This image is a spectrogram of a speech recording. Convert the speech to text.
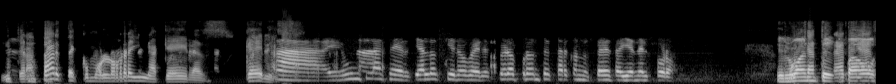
y tratarte como lo reina que eras. Que eres. Ay, un placer, ya los quiero ver. Espero pronto estar con ustedes allá en el foro. El guante. Pau.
